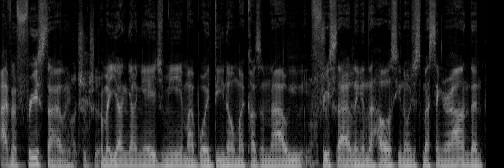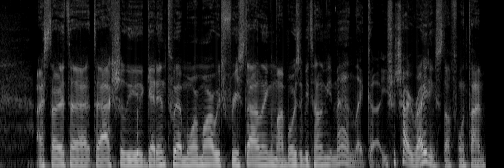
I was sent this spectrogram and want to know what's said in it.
I've been freestyling. Oh, true, true. From a young, young age, me and my boy Dino, my cousin Mao, we Oh, true, true, freestyling yeah. in the house, you know, just messing around. And I started to to actually get into it more and more. We'd freestyling. My boys would be telling me, "Man, like uh, you should try writing stuff." One time,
